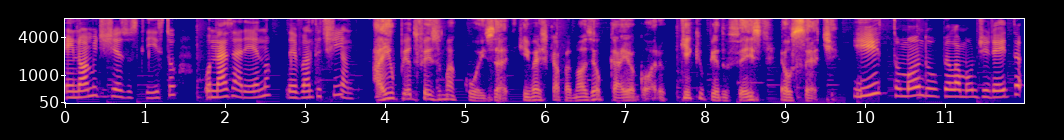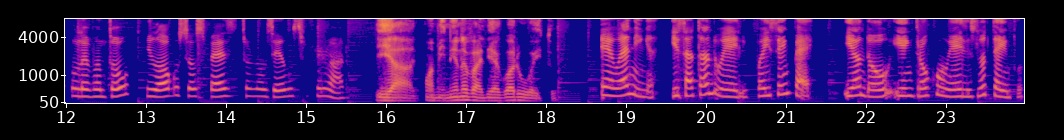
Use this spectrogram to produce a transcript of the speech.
Em nome de Jesus Cristo, o Nazareno, levanta-te e anda. Aí o Pedro fez uma coisa. Quem vai ficar para nós é o Caio agora. O que, que o Pedro fez é o sete. E, tomando-o pela mão direita, o levantou e logo seus pés e tornozelos se firmaram. E a, uma menina valia agora o oito. Eu, Aninha, e saltando ele, pôs-se em pé, e andou e entrou com eles no templo,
